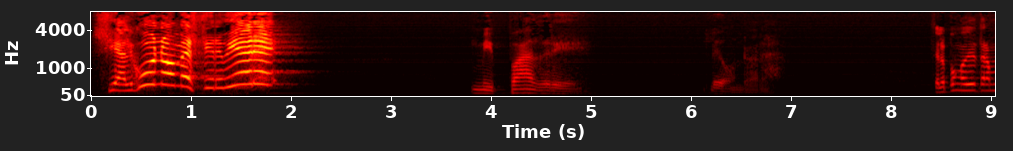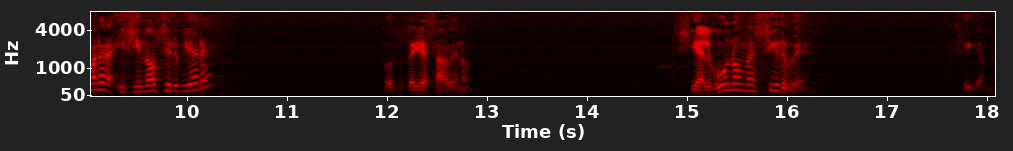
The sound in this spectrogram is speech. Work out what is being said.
Si alguno me sirviere, mi Padre le honrará. Se lo pongo de otra manera. Y si no sirviere, pues usted ya sabe, ¿no? Si alguno me sirve, sígame.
